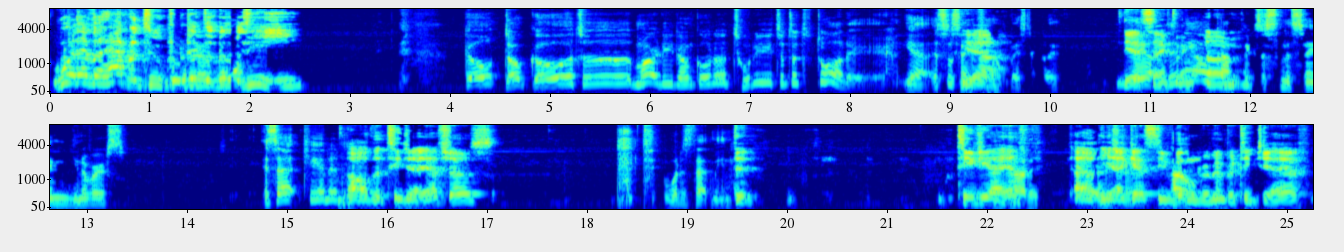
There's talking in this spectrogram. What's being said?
Whatever happened to predictability? go? Don't go to Marty. Don't go to twenty to twenty. Yeah, it's the same Yeah. show basically. Yeah, they, same thing. They all kind Um, of exist in the same universe. Is that canon? all the TJF shows. What does that mean? The TGIF. Oh yeah, I guess you Oh. wouldn't remember TGIF.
